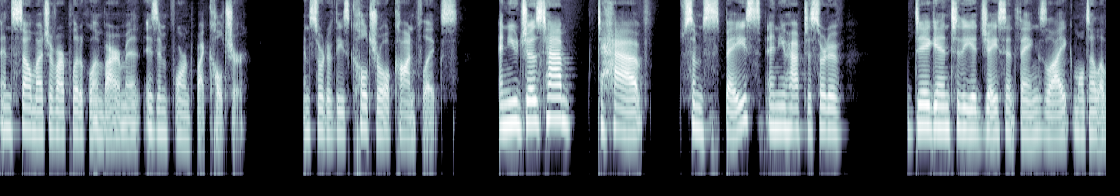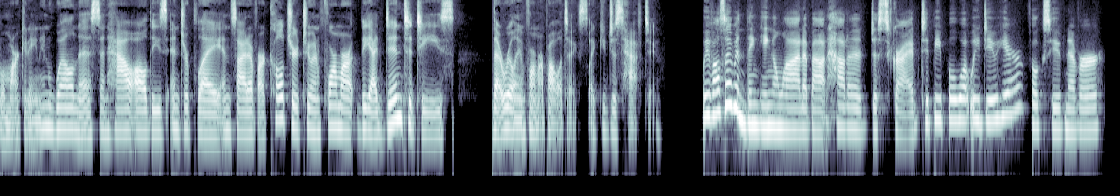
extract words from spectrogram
and so much of our political environment is informed by culture and sort of these cultural conflicts. And you just have to have some space and you have to sort of dig into the adjacent things like multi-level marketing and wellness and how all these interplay inside of our culture to inform our the identities that really inform our politics. Like you just have to. We've also been thinking a lot about how to describe to people what we do here. Folks who've never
